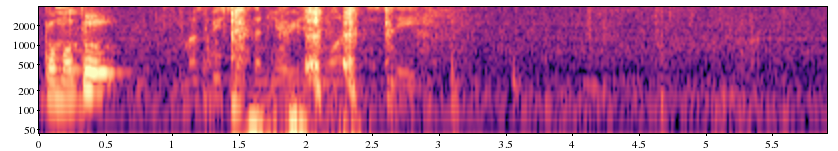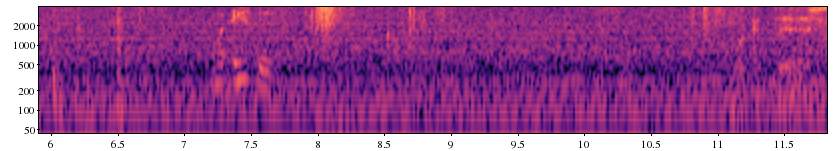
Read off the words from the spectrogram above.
Como tú. There must be something here he didn't want us to see. What is it? Look at this.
